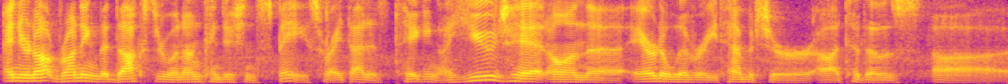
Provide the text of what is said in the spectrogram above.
And you're not running the ducts through an unconditioned space, right? That is taking a huge hit on the air delivery temperature uh, to those, uh,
